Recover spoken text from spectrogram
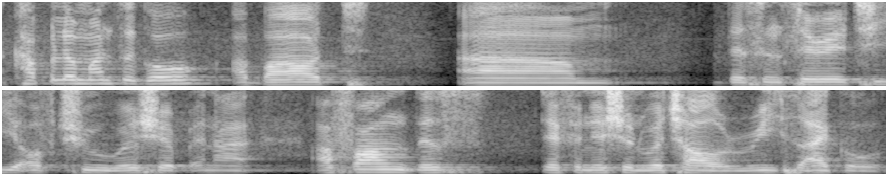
a couple of months ago about um, the sincerity of true worship, and I, I found this definition which I'll recycle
